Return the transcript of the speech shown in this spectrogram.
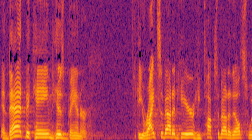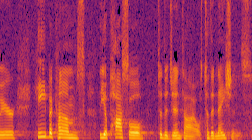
And that became his banner. He writes about it here, he talks about it elsewhere. He becomes the apostle to the Gentiles, to the nations,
